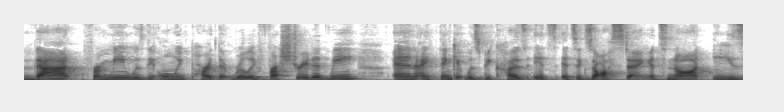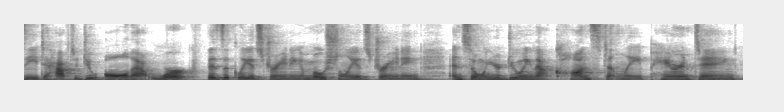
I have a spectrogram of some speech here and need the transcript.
that for me was the only part that really frustrated me and I think it was because it's it's exhausting. It's not easy to have to do all that work. Physically it's draining, emotionally it's draining. And so when you're doing that constantly, parenting,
